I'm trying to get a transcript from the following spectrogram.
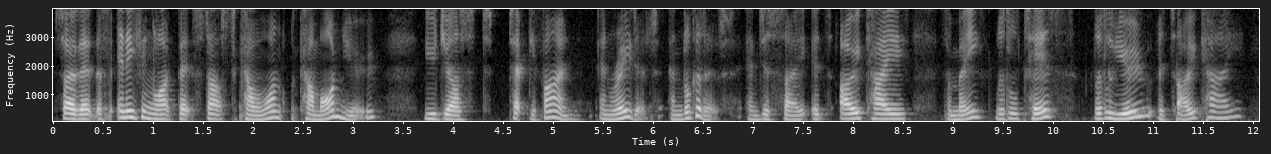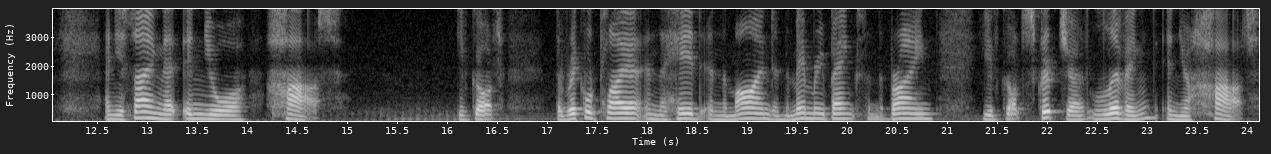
so that if anything like that starts to come on come on you, you just tap your phone and read it and look at it and just say, It's okay for me, little Tess, little you, it's okay. And you're saying that in your heart. You've got the record player in the head and the mind and the memory banks and the brain. You've got scripture living in your heart.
